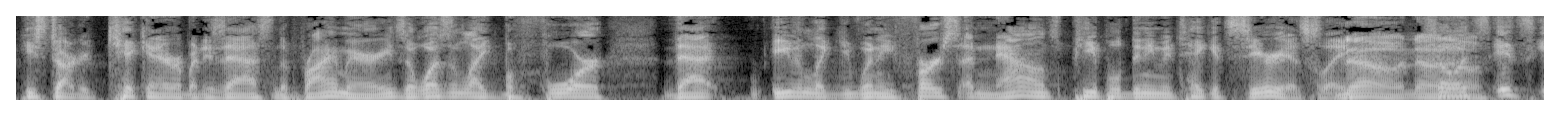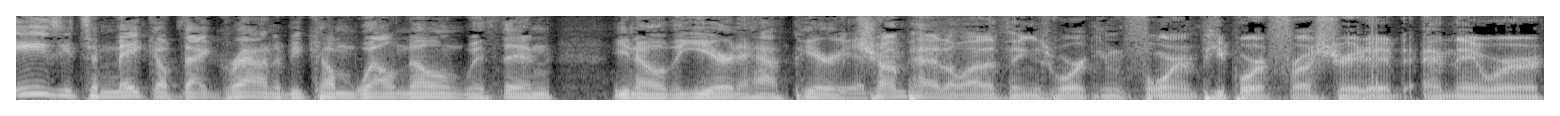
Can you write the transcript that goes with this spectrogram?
he started kicking everybody's ass in the primaries. It wasn't like before that. Even like when he first announced, people didn't even take it seriously. No, no, So no. it's it's easy to make up that ground and become well known within you know the year and a half period. Trump had a lot of things working for him. People were frustrated and they were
